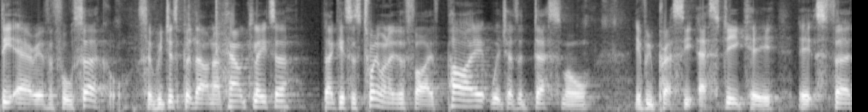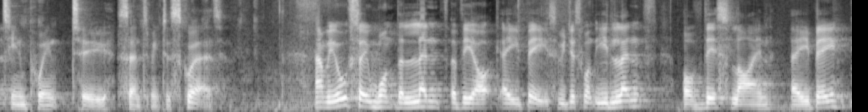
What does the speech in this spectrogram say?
the area of a full circle. So if we just put that on our calculator, that gives us 21 over 5 pi, which has a decimal, if we press the SD key, it's 13.2 centimetres squared. And we also want the length of the arc AB. So we just want the length of this line AB.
